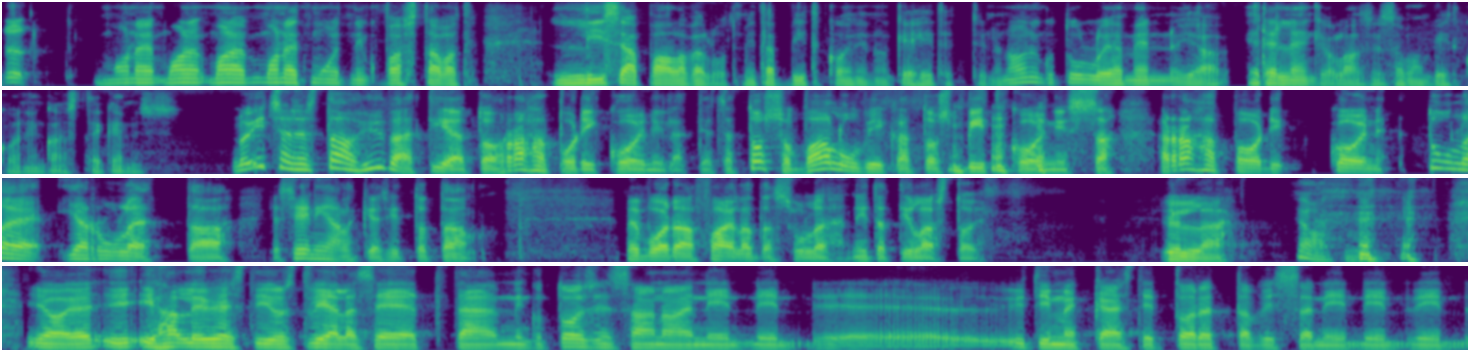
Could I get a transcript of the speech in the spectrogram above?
no. monet, monet, monet, monet muut niin vastaavat lisäpalvelut, mitä Bitcoinin on kehitetty, ne on niin tullut ja mennyt ja edelleenkin ollaan sen saman Bitcoinin kanssa tekemisissä. No itse asiassa tämä on hyvä tieto rahapodikoinille. Tuossa on valuvika tuossa Bitcoinissa. rahapodikoin tulee ja rulettaa ja sen jälkeen sitten tota, me voidaan failata sulle niitä tilastoja. Kyllä, Joo. Joo, ja ihan lyhyesti just vielä se, että tämä, niin kuin toisin sanoen niin, niin ytimekkäästi todettavissa, niin, niin, niin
